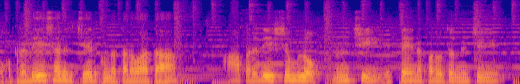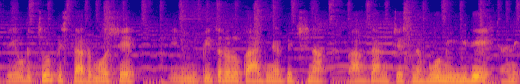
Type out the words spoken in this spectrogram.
ఒక ప్రదేశానికి చేరుకున్న తర్వాత ఆ ప్రదేశంలో నుంచి ఎత్తైన పర్వతం నుంచి దేవుడు చూపిస్తాడు మోషే. నేను మీ పితరులకు ఆజ్ఞాపించిన వాగ్దానం చేసిన భూమి ఇదే అని.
